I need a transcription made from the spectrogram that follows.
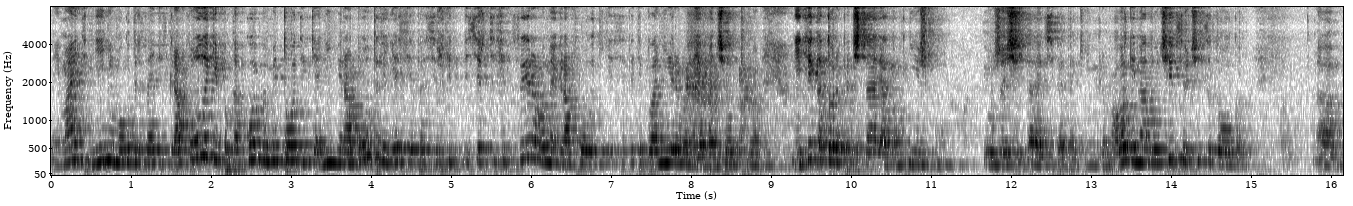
Понимаете, мнения могут разойтись. Графологи, по какой бы методике они не работали, если это сертифицированные графологи, если это дипломированные, я подчеркиваю, не те, которые прочитали одну книжку и уже считают себя такими. Графологии надо учиться, учиться долго. А,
